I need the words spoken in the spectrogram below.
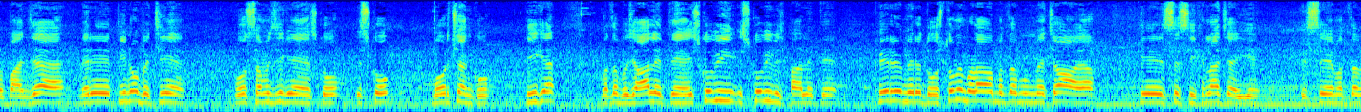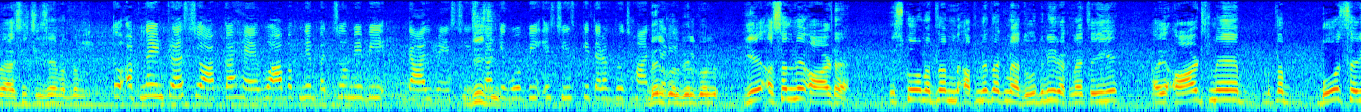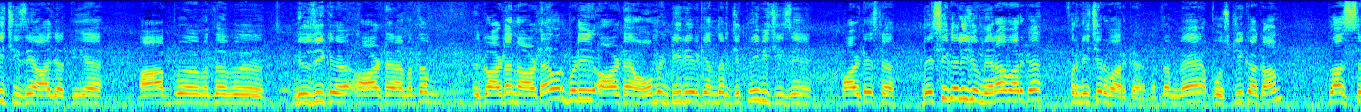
भांजा है मेरे तीनों बच्चे हैं। वो समझ गए हैं इसको इसको मोरचंग को ठीक है? मतलब बुझा लेते हैं इसको भी इसको भी बजा लेते हैं। फिर मेरे दोस्तों में बड़ा मतलब उनमें चाह आया कि इससे सीखना चाहिए इससे मतलब ऐसी चीज़ें मतलब तो अपना इंटरेस्ट जो आपका है वो आप अपने बच्चों में भी डाल रहे हैं इस चीज़ का। कि वो भी इस चीज़ की तरफ़ रुझान बिल्कुल बिल्कुल। ये असल में आर्ट है। इसको मतलब अपने तक महदूद नहीं रखना चाहिए। आर्ट्स में मतलब बहुत सारी चीज़ें आ जाती हैं। आप मतलब म्यूज़िक आर्ट है मतलब गार्डन आर्ट है और बड़ी आर्ट है होम इंटीरियर के अंदर जितनी भी चीज़ें हैं आर्टिस्ट है बेसिकली जो मेरा वर्क है फर्नीचर वर्क है। मतलब मैं अपोस्ट्री का काम प्लस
